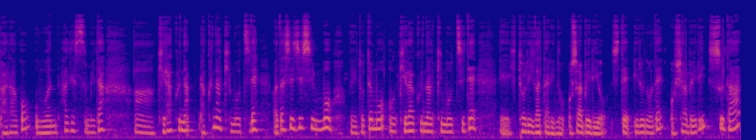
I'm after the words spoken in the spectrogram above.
바라고 응원하겠습니다. 아, 기라크나 라크나 기모치で 私自身もとても気楽な気持ちで一人語りのおしゃべりをしているのでおしゃべりすだ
